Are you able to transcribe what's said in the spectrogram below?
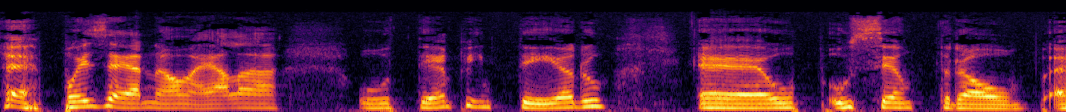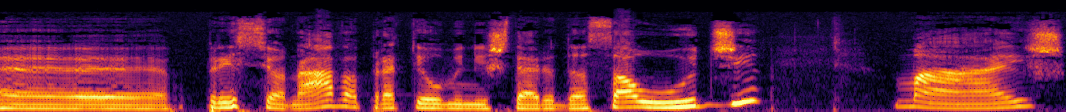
É, pois é, não, ela o tempo inteiro é, o, o Centrão é, pressionava para ter o Ministério da Saúde, mas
